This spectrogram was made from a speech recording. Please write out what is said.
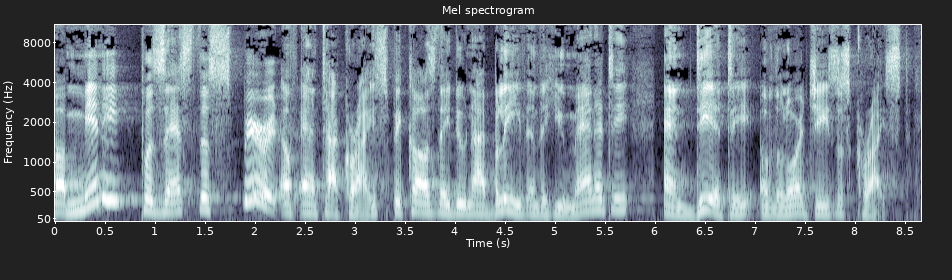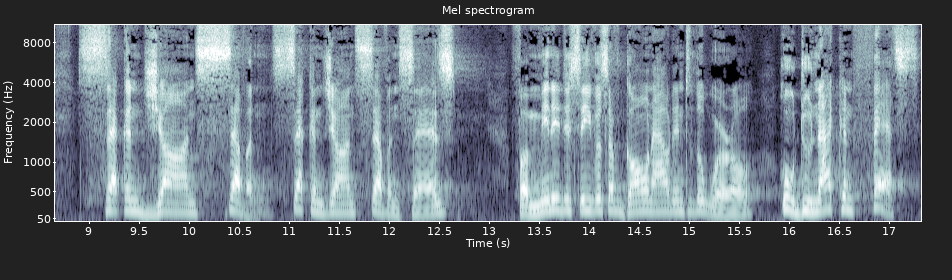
Uh, many possess the spirit of Antichrist because they do not believe in the humanity and deity of the Lord Jesus Christ. 2 John 7. 2 John 7 says, For many deceivers have gone out into the world who do not confess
